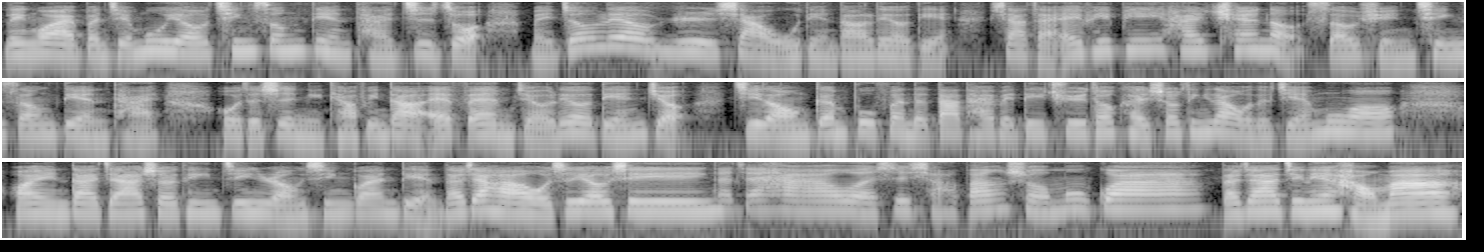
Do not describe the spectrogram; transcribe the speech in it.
另外，本节目由轻松电台制作，每周六日下午五点到六点，下载 APP Hi Channel，搜寻轻松电台，或者是你调频到 FM 九六点九，基隆跟部分的大台北地区都可以收听到我的节目哦。欢迎。迎大家收听金融新观点。大家好，我是优心。大家好，我是小帮手木瓜。大家今天好吗？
